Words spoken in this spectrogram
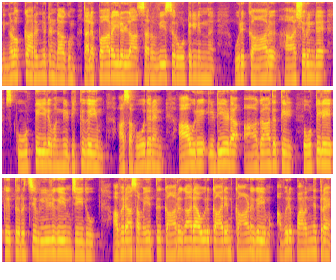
നിങ്ങളൊക്കെ അറിഞ്ഞിട്ടുണ്ടാകും തലപ്പാറയിലുള്ള സർവീസ് റൂട്ടിൽ നിന്ന് ഒരു കാറ് ഹാഷിറിന്റെ സ്കൂട്ടിയിൽ വന്നിടിക്കുകയും ആ സഹോദരൻ ആ ഒരു ഇടിയുടെ ആഘാതത്തിൽ റോട്ടിലേക്ക് തെറിച്ച് വീഴുകയും ചെയ്തു. അവരാ സമയത്ത് കാറുകാർ ആ ഒരു കാര്യം കാണുകയും അവർ പറഞ്ഞത്ര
